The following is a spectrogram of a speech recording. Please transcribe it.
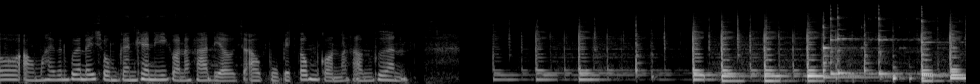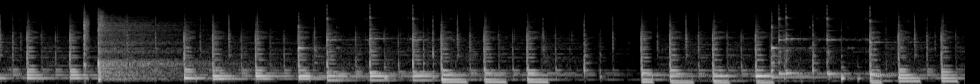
ก็เอามาให้เพื่อนๆได้ชมกันแค่นี้ก่อนนะคะ เดี๋ยวจะเอาปูไปต้มก่อนนะคะเพื่อนๆ Thank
